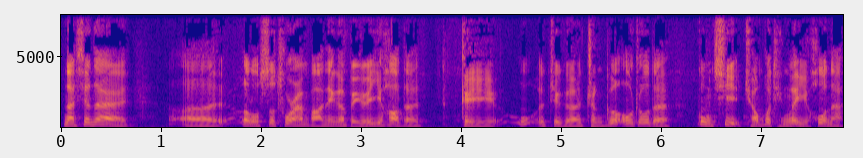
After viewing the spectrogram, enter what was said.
那现在，呃，俄罗斯突然把那个北约一号的给这个整个欧洲的供气全部停了以后呢？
